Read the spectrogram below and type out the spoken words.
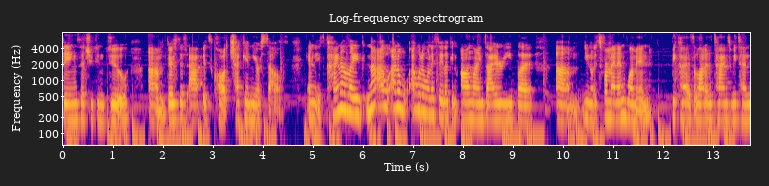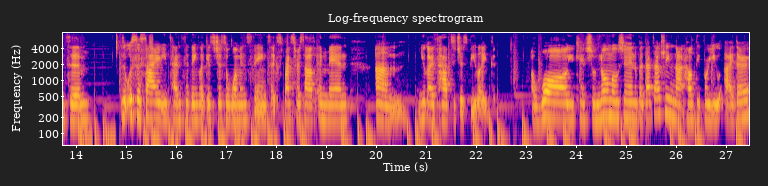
things that you can do. Um, there's this app. It's called Check In Yourself, and it's kind of like not I, I don't I wouldn't want to say like an online diary, but um, you know it's for men and women because a lot of the times we tend to society tends to think like it's just a woman's thing to express herself and man um you guys have to just be like a wall. You can't show no emotion but that's actually not healthy for you either.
